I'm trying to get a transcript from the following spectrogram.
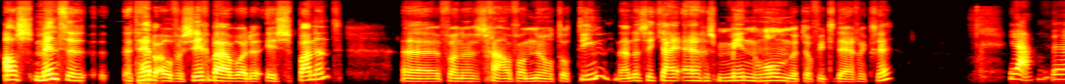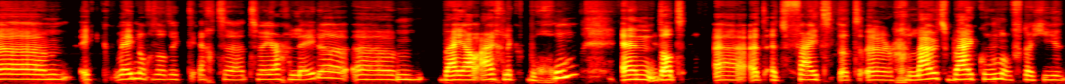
als mensen het hebben over zichtbaar worden, is spannend. Uh, van een schaal van 0 tot 10. Nou, dan zit jij ergens min 100 of iets dergelijks, hè? Ja, um, ik weet nog dat ik echt uh, twee jaar geleden um, bij jou eigenlijk begon. En dat uh, het, het feit dat er geluid bij kon of dat je je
